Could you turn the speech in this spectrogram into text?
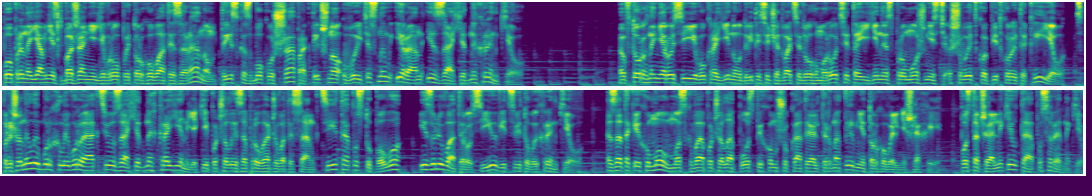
Попри наявність бажання Європи торгувати з Іраном, тиск з боку США практично витіснив Іран із західних ринків. Вторгнення Росії в Україну у 2022 році та її неспроможність швидко підкорити Київ спричинили бурхливу реакцію західних країн, які почали запроваджувати санкції та поступово ізолювати Росію від світових ринків. За таких умов Москва почала поспіхом шукати альтернативні торговельні шляхи постачальників та посередників.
